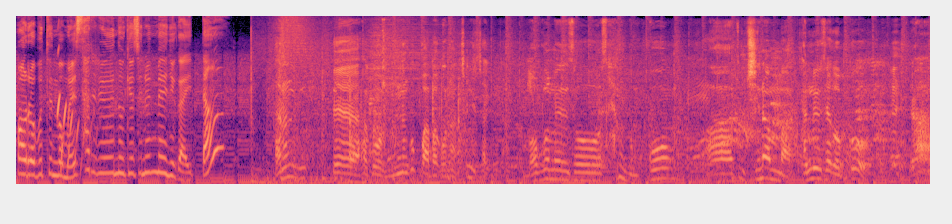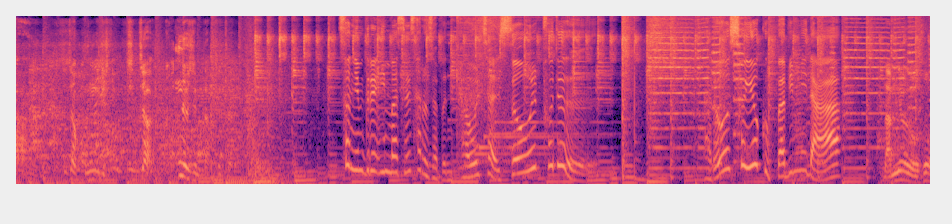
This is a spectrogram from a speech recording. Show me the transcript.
얼어붙은 몸을 사르르 녹여주는 메뉴가 있다. 다른 데하고 있는 국밥하고는 천지 차이입니다. 먹으면서 싹 녹고 아 좀 진한 맛. 담냄새가 없고 야 진짜 국물이 진짜 끝내줍니다 진짜 손님들의 입맛을 사로잡은 겨울철 소울 푸드. 바로 수육국밥입니다. 남녀노소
